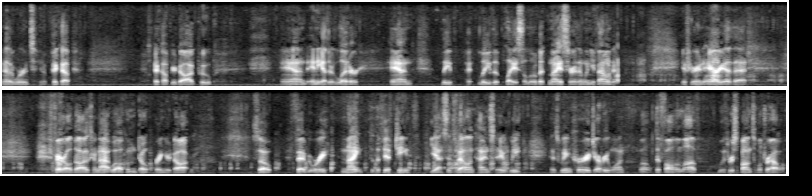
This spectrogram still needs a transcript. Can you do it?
In other words, you know, pick up pick up your dog poop and any other litter and leave leave the place a little bit nicer than when you found it. If you're in an area that feral dogs are not welcome, don't bring your dog. So February 9th to the 15th, yes, it's Valentine's Day week, as we encourage everyone, well, to fall in love with responsible travel.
